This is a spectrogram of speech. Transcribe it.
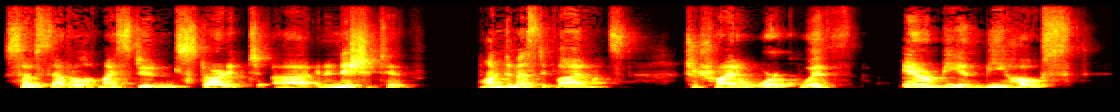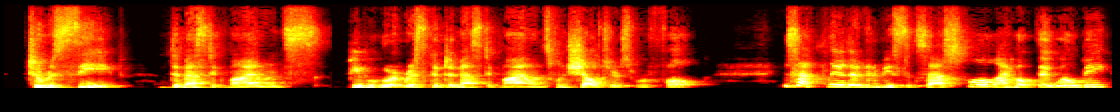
So several of my students started uh, an initiative on domestic violence to try to work with Airbnb hosts to receive domestic violence, people who are at risk of domestic violence when shelters were full. It's not clear they're going to be successful. I hope they will be,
